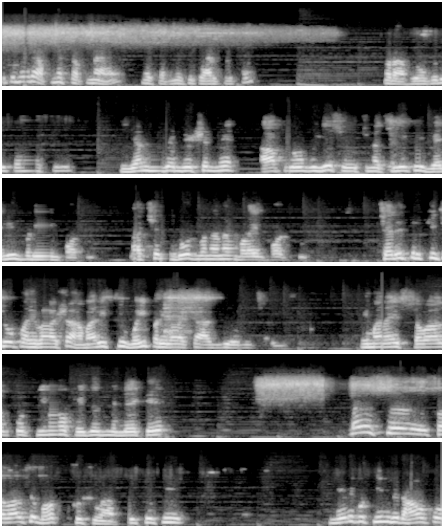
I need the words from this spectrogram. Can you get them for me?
तो मेरा अपना सपना है। मैं सपने से प्यार करता हूँ। और आप लोगों को भी कहना चाहिए यंग जनरेशन में आप लोगों को ये सोचना चाहिए कि वैल्यूज़ बड़ी इंपॉर्टेंट अच्छे दोस्त बनाना बड़ा इंपॉर्टेंट चरित्र की जो परिभाषा, हमारी थी वही परिभाषा आज भी होनी चाहिए। ईमाना इस सवाल को तीनों फेजेज में लेके मैं इस सवाल से बहुत खुश हूँ आपसे, क्योंकि मेरे को तीन विधाओं को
